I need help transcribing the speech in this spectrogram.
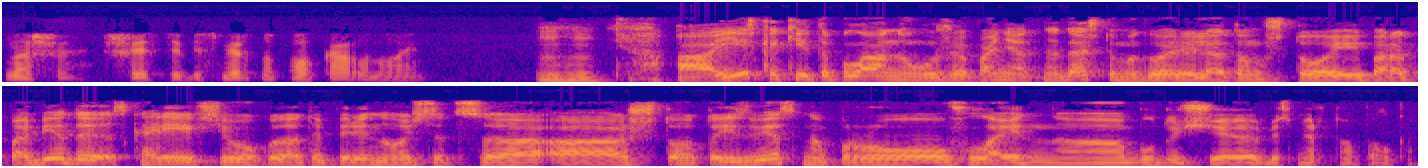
наше шествие бессмертного полка онлайн. Угу. А есть какие-то планы уже, понятно, да, что мы говорили о том, что и парад Победы, скорее всего, куда-то переносится. А что-то известно про офлайн э, будущее бессмертного полка?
